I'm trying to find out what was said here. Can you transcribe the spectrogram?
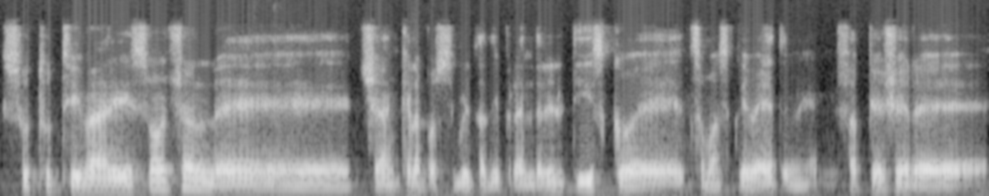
su tutti i vari social e c'è anche la possibilità di prendere il disco e insomma scrivetemi, mi fa piacere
